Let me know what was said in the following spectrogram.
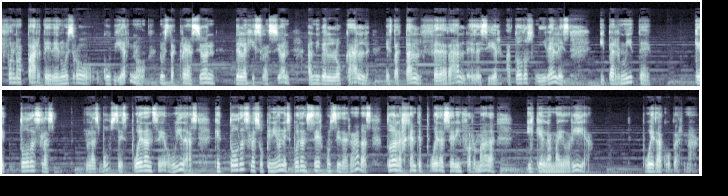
forma parte de nuestro gobierno, nuestra creación de legislación al nivel local, estatal, federal, es decir, a todos niveles, y permite que todas las las voces puedan ser oídas, que todas las opiniones puedan ser consideradas, toda la gente pueda ser informada y que la mayoría pueda gobernar.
